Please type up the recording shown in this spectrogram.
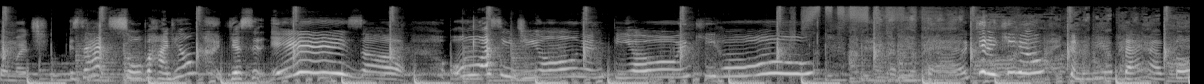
so much. Is that Soul behind him? Yes, it is. Uh, oh, I see Jiung and Theo and Keeho. Get it, Keeho. Gonna be a bad boy.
